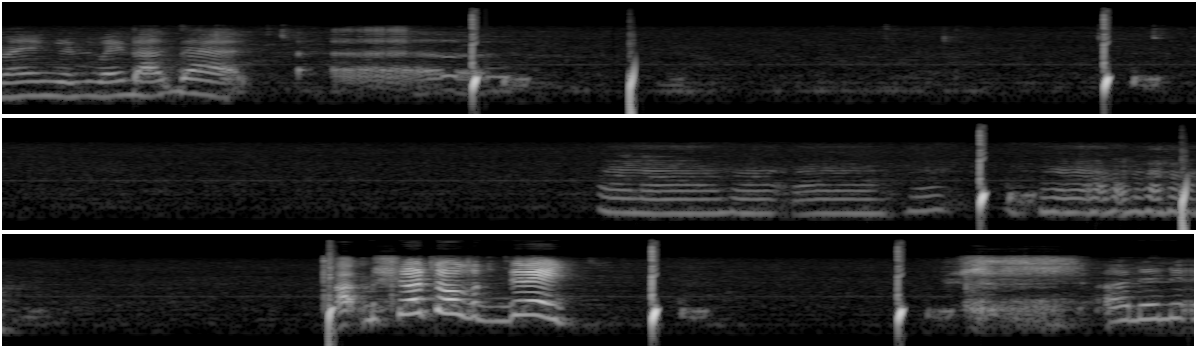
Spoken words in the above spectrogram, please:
Hemen gözüme baklar. Altmış dört olduk direkt. Ananı.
